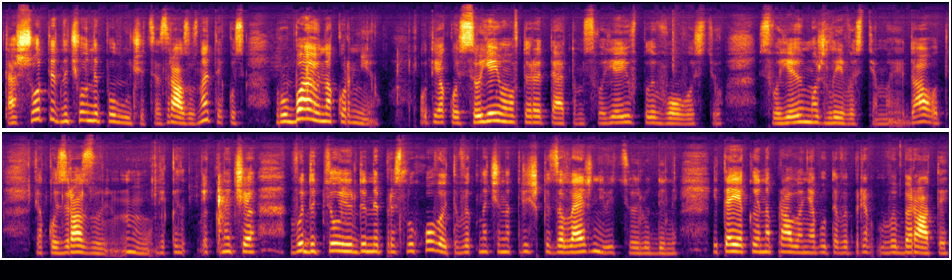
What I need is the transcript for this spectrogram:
та що ти нічого не вийде. Зразу, знаєте, якось рубаю на корні. От якось своїм авторитетом, своєю впливовістю, своєю можливостями. Да? От якось зразу, ну, як, як наче ви до цієї людини прислуховуєте, ви наче на трішки залежні від цієї людини. І те, яке направлення будете вибирати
